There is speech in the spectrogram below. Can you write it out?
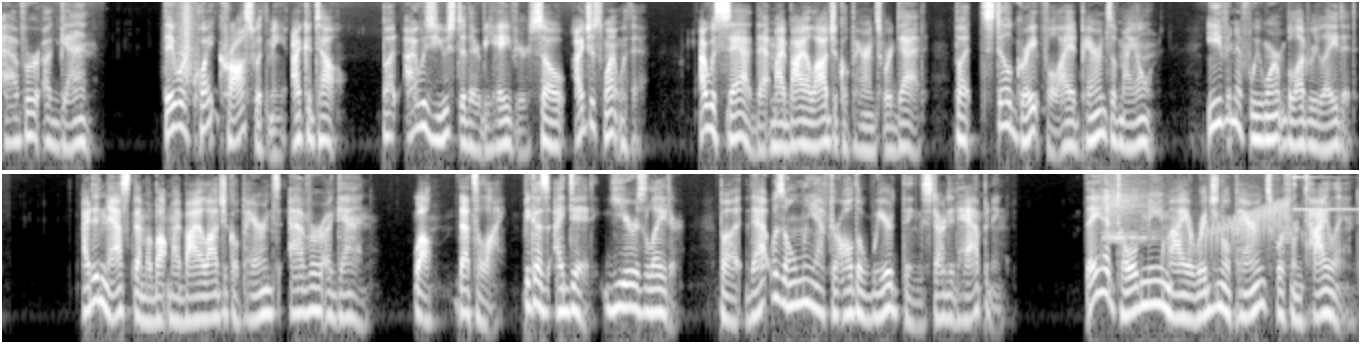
ever again. They were quite cross with me, I could tell, but I was used to their behavior, so I just went with it. I was sad that my biological parents were dead, but still grateful I had parents of my own, even if we weren't blood related. I didn't ask them about my biological parents ever again. Well, that's a lie, because I did years later, but that was only after all the weird things started happening. They had told me my original parents were from Thailand.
